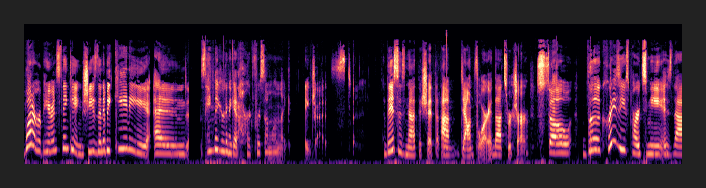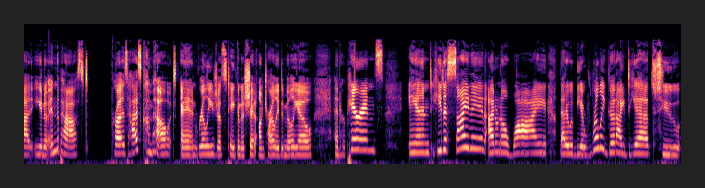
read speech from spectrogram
what are her parents thinking? She's in a bikini and saying that you're gonna get hard for someone. Like, I just this is not the shit that I'm down for, that's for sure. So, the craziest part to me is that, you know, in the past, Perez has come out and really just taken a shit on Charli D'Amelio and her parents. And he decided, I don't know why, that it would be a really good idea to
